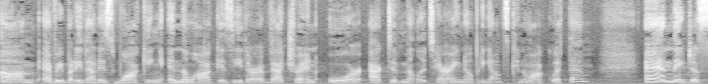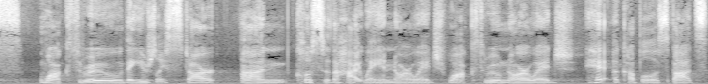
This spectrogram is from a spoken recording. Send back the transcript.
Um, everybody that is walking in the walk is either a veteran or active military. Nobody else can walk with them. And they just walk through, they usually start on close to the highway in Norwich, walk through Norwich, hit a couple of spots.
